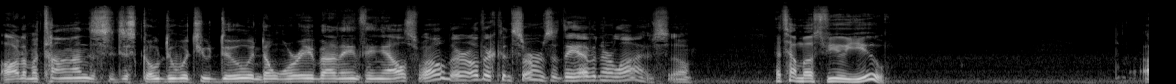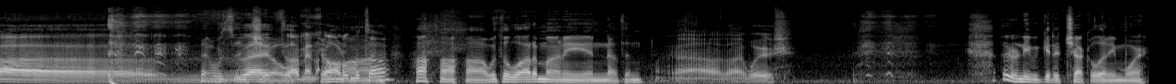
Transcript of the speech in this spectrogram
automatons. Just go do what you do and don't worry about anything else. Well, there are other concerns that they have in their lives. So that's how most view you. uh, That was a that joke. I'm an Come automaton. on. Ha ha ha! With a lot of money and nothing. Uh, I wish. I don't even get a chuckle anymore.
